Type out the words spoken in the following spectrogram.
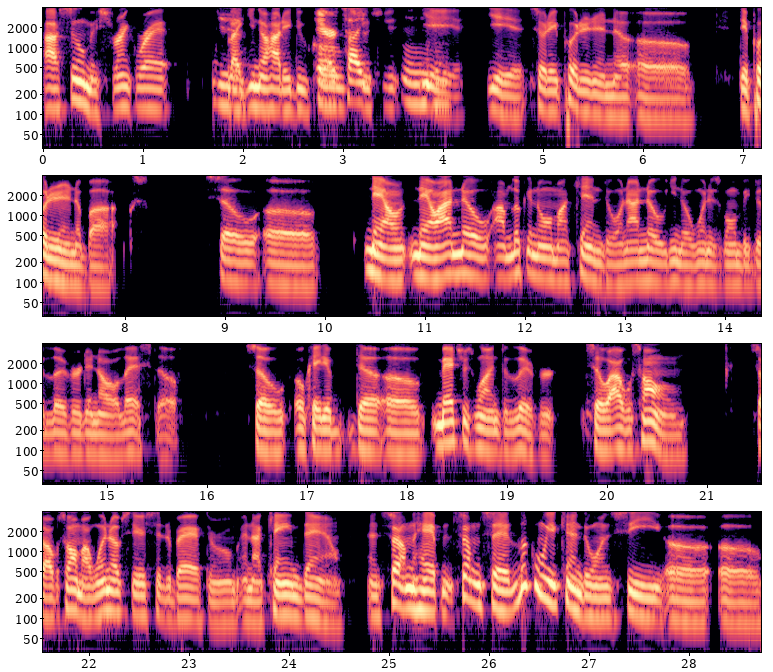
i assume it's shrink wrapped Yeah. like you know how they do clothes and Airtight. shit? Mhm. Yeah, yeah. So they put it in a uh, they put it in a box. So uh, now now I know I'm looking on my Kindle and I know you know when it's going to be delivered and all that stuff. So okay, the the uh, mattress wasn't delivered. So I was home. So I was home. I went upstairs to the bathroom and I came down and something happened. Something said, "Look on your Kindle and see uh uh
